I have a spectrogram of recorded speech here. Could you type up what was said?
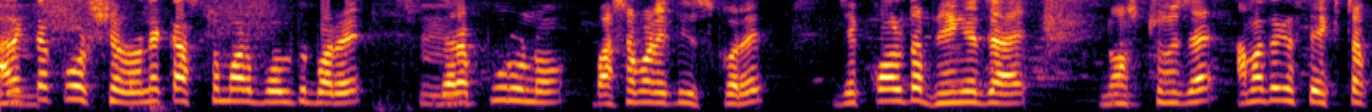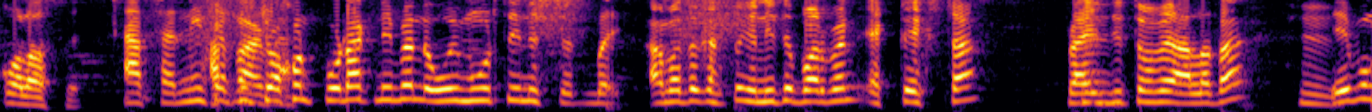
আরেকটা কোশ্চেন অনেক কাস্টমার বলতে পারে যারা পুরনো বাসা বাড়িতে ইউজ করে যে কলটা ভেঙে যায় নষ্ট হয়ে যায় আমাদের কাছে এক্সট্রা কল আছে। আচ্ছা নিতে পারবেন। যখন প্রোডাক্ট নেবেন ওই মুহূর্তে আমাদের কাছ থেকে নিতে পারবেন একটা এক্সট্রা প্রাইস দিতে হবে আলাদা। এবং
